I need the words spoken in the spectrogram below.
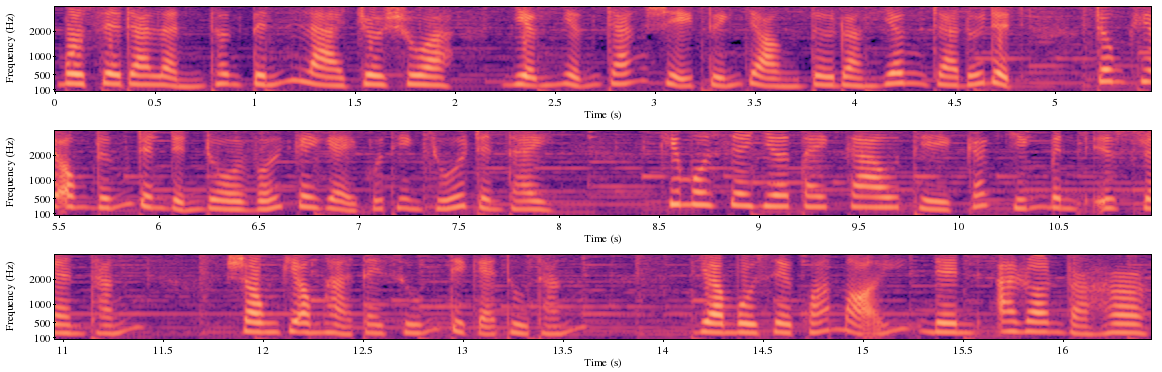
Moses ra lệnh thân tín là Joshua dẫn những tráng sĩ tuyển chọn từ đoàn dân ra đối địch, trong khi ông đứng trên đỉnh đồi với cây gậy của Thiên Chúa trên tay. Khi Moses giơ tay cao thì các chiến binh Israel thắng, song khi ông hạ tay xuống thì kẻ thù thắng. Do Moses quá mỏi nên Aaron và Hur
